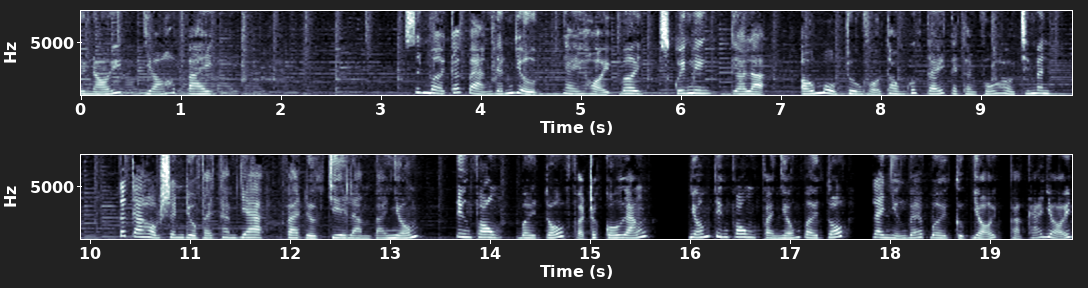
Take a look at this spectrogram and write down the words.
Lời nói gió bay. Xin mời các bạn đến dự ngày hội bơi Swimming Gala ở một trường phổ thông quốc tế tại thành phố Hồ Chí Minh. Tất cả học sinh đều phải tham gia và được chia làm 3 nhóm. Tiên phong, bơi tốt và rất cố gắng. Nhóm tiên phong và nhóm bơi tốt là những bé bơi cực giỏi và khá giỏi,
